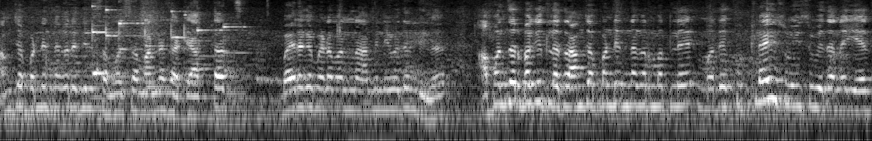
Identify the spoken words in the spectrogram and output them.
आमच्या पंडित नगर येथील समस्या मांडण्यासाठी आत्ताच बैरगे मॅडमांना आम्ही निवेदन दिलं. आपण जर बघितलं तर आमच्या पंडित नगरमधले मध्ये कुठल्याही सोयी सुविधा नाही आहेत.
